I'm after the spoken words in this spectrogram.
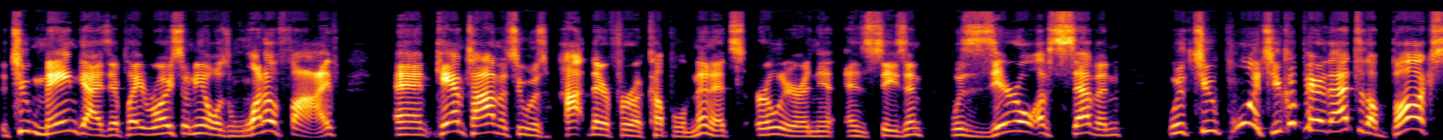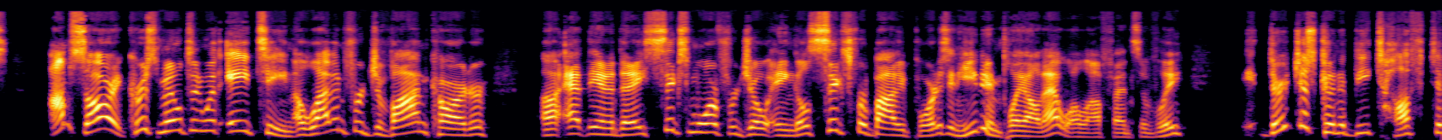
The two main guys that played, Royce O'Neale was 105, and Cam Thomas, who was hot there for a couple of minutes earlier in the, in season, was zero of seven with two points. You compare that to the Bucks. I'm sorry, Khris Middleton with 18, 11 for Jevon Carter, uh, at the end of the day. Six more for Joe Ingles, six for Bobby Portis, and he didn't play all that well offensively. They're just going to be tough to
